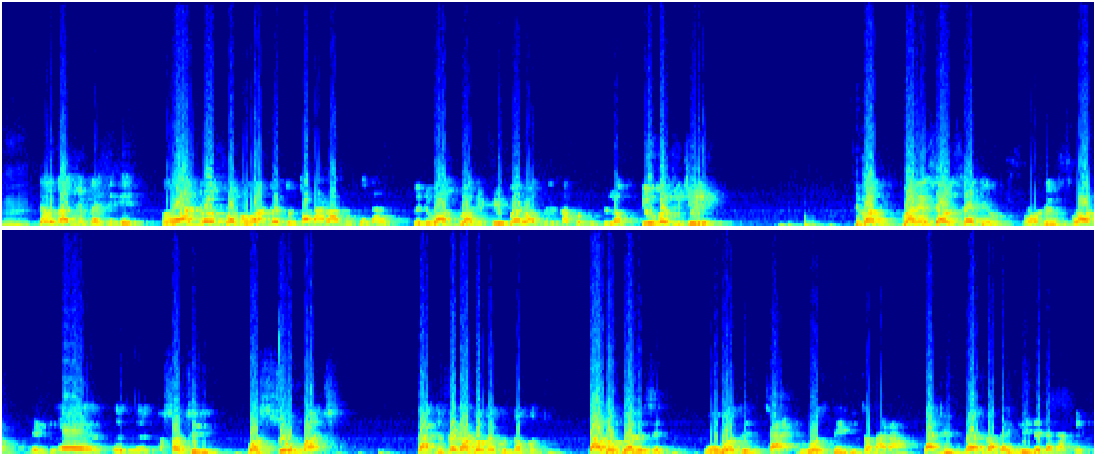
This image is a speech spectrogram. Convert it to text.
They will not investigate. Owando, from Owando to turn around maintenance to the ones Buhari paid, Buhari was minister for Petroleum, he will go to jail. Because Buhari himself said the fraud, the fraud in uh, uh, subsidy was so much that the federal government could not continue. That's what Buhari said. Who was in charge? Who was paying the turnaround? That you remember that you hated an event.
